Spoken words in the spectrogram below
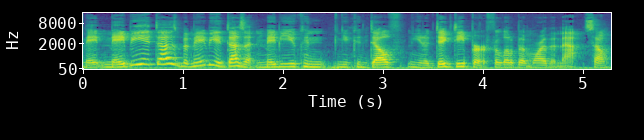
maybe it does, but maybe it doesn't. Maybe you can you can delve, you know, dig deeper for a little bit more than that. So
